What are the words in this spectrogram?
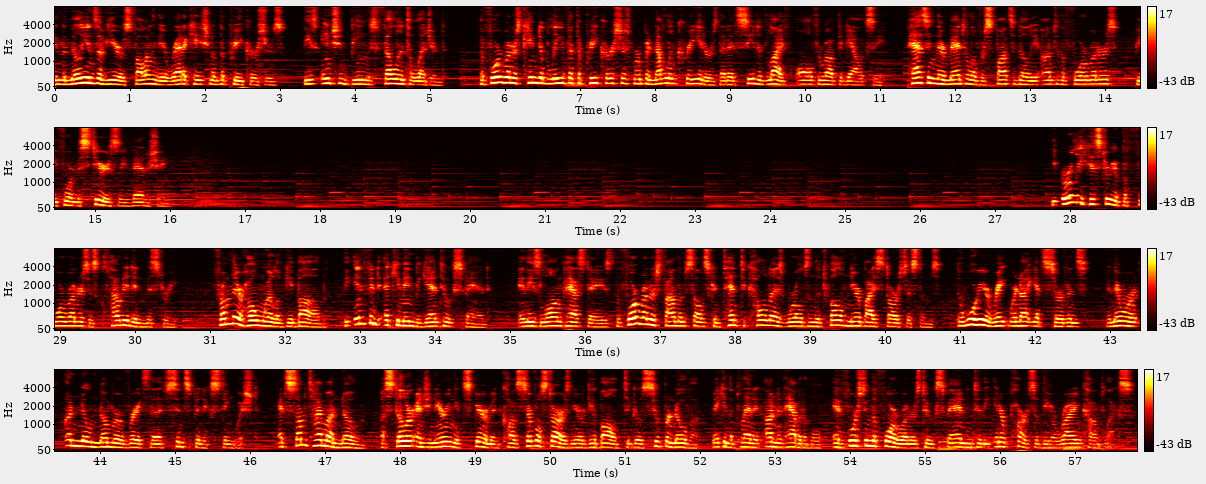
In the millions of years following the eradication of the precursors, these ancient beings fell into legend. The Forerunners came to believe that the precursors were benevolent creators that had seeded life all throughout the galaxy, passing their mantle of responsibility onto the Forerunners before mysteriously vanishing. The early history of the Forerunners is clouded in mystery. From their homeworld of Gibalb, the infant Ecumene began to expand. In these long past days, the Forerunners found themselves content to colonize worlds in the 12 nearby star systems. The warrior rate were not yet servants, and there were an unknown number of rates that have since been extinguished. At some time unknown, a stellar engineering experiment caused several stars near Gibalb to go supernova, making the planet uninhabitable, and forcing the Forerunners to expand into the inner parts of the Orion complex.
